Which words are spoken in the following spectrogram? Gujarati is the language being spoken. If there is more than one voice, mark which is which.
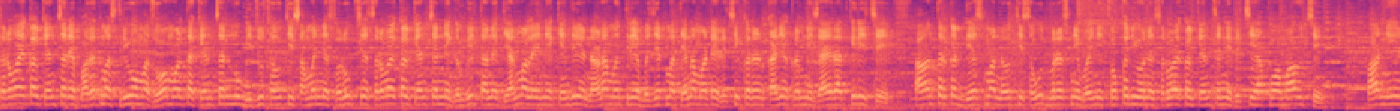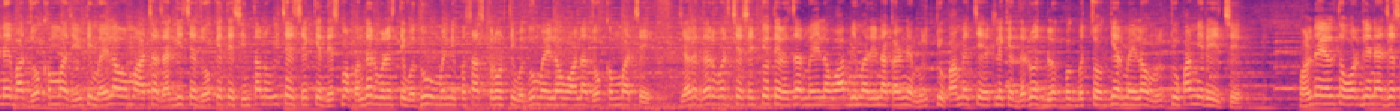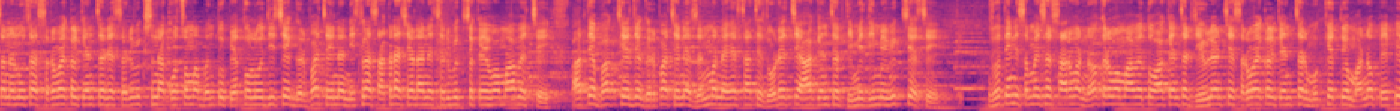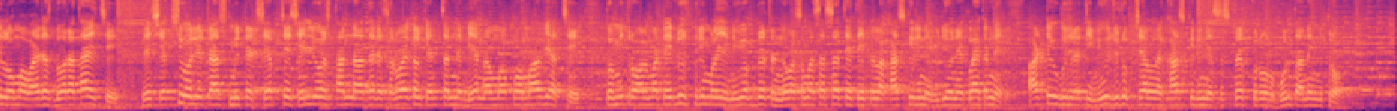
Speaker 1: સર્વાઇકલ કેન્સર એ ભારતમાં સ્ત્રીઓમાં જોવા મળતા કેન્સરનું બીજું સૌથી સામાન્ય સ્વરૂપ છે. સર્વાઇકલ કેન્સરની ગંભીરતાને ધ્યાનમાં લઈને કેન્દ્રીય નાણામંત્રીએ બજેટમાં તેના માટે રસીકરણ કાર્યક્રમની જાહેરાત કરી છે. આ અંતર્ગત દેશમાં નવથી ચૌદ વર્ષની વયની છોકરીઓને સર્વાઇકલ કેન્સરની રસી આપવામાં આવશે આ નિર્ણય બાદ જોખમમાં જીવતી મહિલાઓમાં આછા જાગી છે. જોકે તે ચિંતાનો વિષય છે કે દેશમાં પંદર વર્ષથી વધુ ઉંમરની પચાસ કરોડથી વધુ મહિલાઓ આના જોખમમાં છે. જ્યારે દર વર્ષે સિત્યોતેર હજાર મહિલાઓ આ બીમારીના કારણે મૃત્યુ પામે છે એટલે કે દરરોજ લગભગ બચ્ચો અગિયાર મહિલાઓ મૃત્યુ પામી રહી છે. વર્લ્ડ હેલ્થ ઓર્ગેનાઇઝેશન અનુસાર સર્વાઇકલ કેન્સર એ સર્વિક્સના કોષોમાં બનતું પેથોલોજી છે. ગર્ભાશયના નીચલા સાંકડા છેડાને સર્વિક્સ કહેવામાં આવે છે. આ તે ભાગ છે જે ગર્ભાશયને જન્મ નહેર સાથે જોડે છે. આ કેન્સર ધીમે ધીમે વિકસે છે. જો તેની સમયસર સારવાર ન કરવામાં આવે તો આ કેન્સર જીવલેણ છે. સર્વાઇકલ કેન્સર મુખ્યત્વે માનવ પેપીલોમા વાયરસ દ્વારા થાય છે. જે સેક્સ્યુઅલી ટ્રાન્સમિટેડ સેપ છે. સેલ્યુઅર સ્થાનના આધારે સર્વાઇકલ કેન્સરને બે નામ આપવામાં આવ્યા છે. તો મિત્રો, હાલ માટે એટલું જ. ફ્રી મળીએ ન્યૂ અપડેટ અને નવા સમાચાર સાથે. તે પહેલાં ખાસ કરીને વિડીયોને એક લાઈક અને આરટીયુ ગુજરાતી ન્યૂઝ યુટ્યુબ ચેનલને ખાસ કરીને સબસ્ક્રાઈબ કરવાનું ભૂલતા નહીં મિત્રો.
